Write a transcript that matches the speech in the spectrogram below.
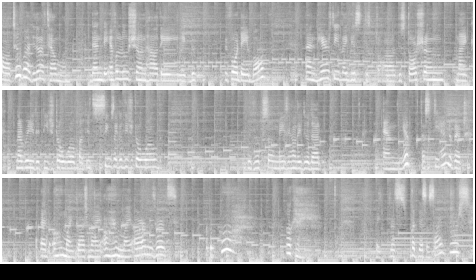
Oh, too bad they don't have Tailmon then the evolution how they like before they evolve and here's the like this uh, distortion like not really the digital world but it seems like a digital world. It looks so amazing how they do that. And yep that's the end of it. And oh my gosh my arm my arm is hurts Whew. okay. Wait let's put this aside first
